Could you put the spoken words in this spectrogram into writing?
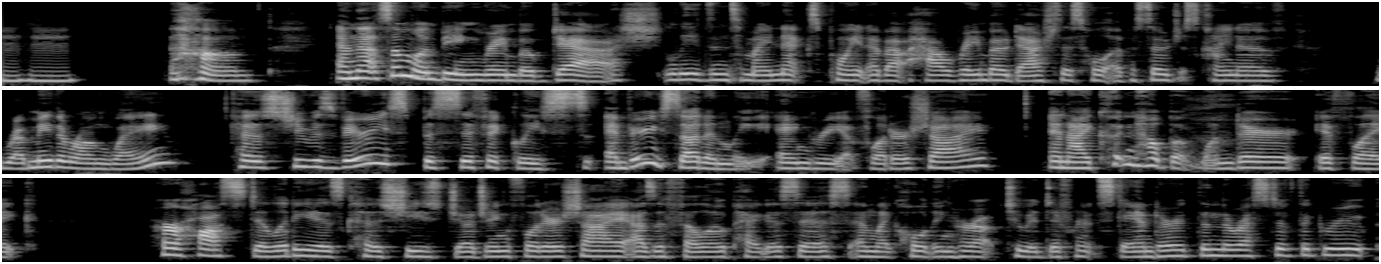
Mm-hmm. Um and that someone being Rainbow Dash leads into my next point about how Rainbow Dash this whole episode just kind of rubbed me the wrong way because she was very specifically and very suddenly angry at Fluttershy. And I couldn't help but wonder if, like, her hostility is because she's judging Fluttershy as a fellow Pegasus and, like, holding her up to a different standard than the rest of the group.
